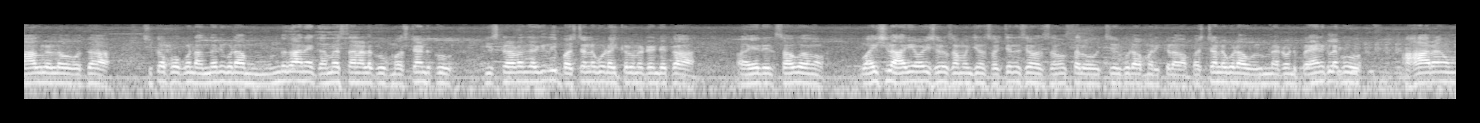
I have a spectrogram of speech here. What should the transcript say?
వాగులలో వద్ద చిక్కపోకుండా అందరినీ కూడా ముందుగానే గమ్యస్థానాలకు బస్ స్టాండ్కు తీసుకురావడం జరిగింది. బస్ స్టాండ్లో కూడా ఇక్కడ ఉన్నటువంటి యొక్క ఏదైతే సౌ వైశ్యులు ఆర్య వైశ్యులకు సంబంధించిన స్వచ్ఛంద సేవ సంస్థలు వచ్చి కూడా మరి ఇక్కడ బస్ స్టాండ్లో కూడా ఉన్నటువంటి ప్రయాణికులకు ఆహారం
